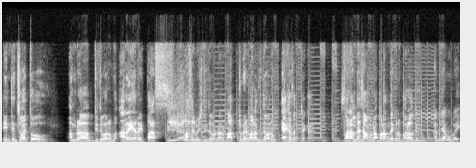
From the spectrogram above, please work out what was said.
তিন তিন ছয় তো। আমরা দিতে পারব আড়াই আড়াই পাঁচ। পাঁচের বেশি দিতে পারব। আর বাথরুমের ভাড়া দিতে পারব এক হাজার টাকা। বারান্দায় যাব না বারান্দায় কোনো ভাড়াও দেবো না। আমি যাব ভাই।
